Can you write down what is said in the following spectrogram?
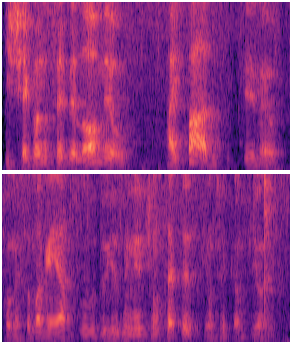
e chegou no CBLOL, meu, hypado, porque, meu, começamos a ganhar tudo e os meninos tinham certeza que iam ser campeões.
